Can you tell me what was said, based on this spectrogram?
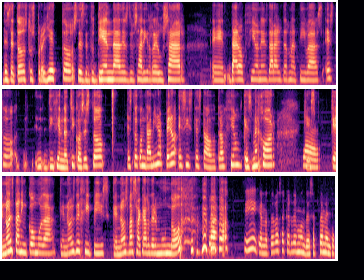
desde todos tus proyectos, desde tu tienda, desde usar y reusar, eh, dar opciones, dar alternativas. Esto, diciendo, chicos, esto esto contamina, pero existe esta otra opción que es mejor, que, es- que no es tan incómoda, que no es de hippies, que no os va a sacar del mundo. Claro. Sí, que no te va a sacar del mundo, exactamente.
